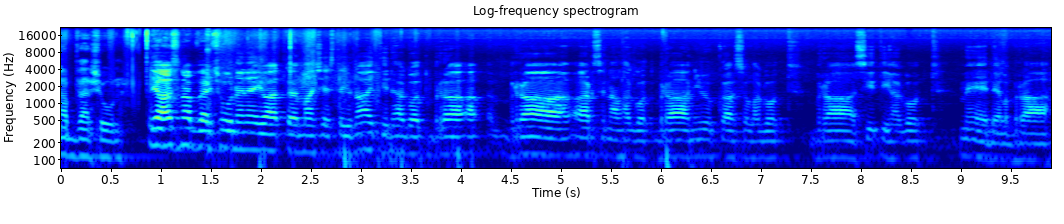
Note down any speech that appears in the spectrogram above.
Snabbversion. Ja, snabbversionen är ju att eh, Manchester United har gått bra, bra, Arsenal har gått bra, Newcastle har gått bra, City har gått medelbra.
